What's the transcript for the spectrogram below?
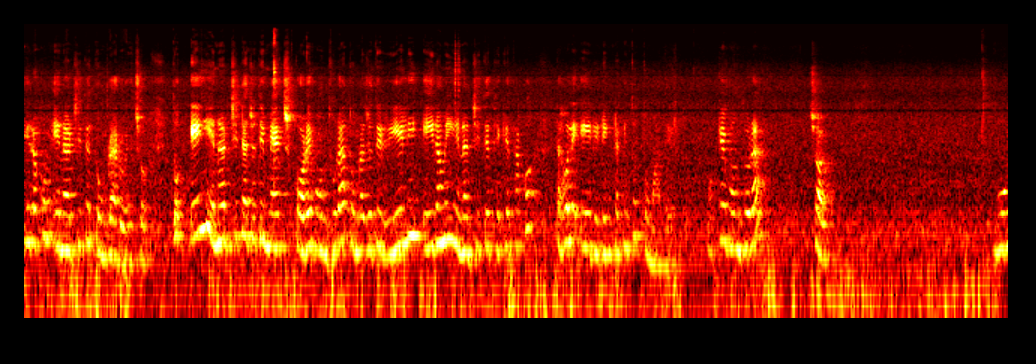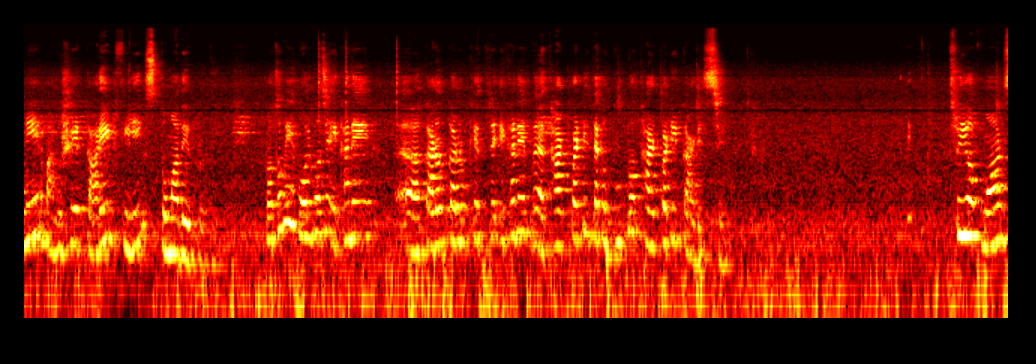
এরকম এনার্জিতে তোমরা রয়েছো। তো এই এনার্জিটা যদি ম্যাচ করে বন্ধুরা, তোমরা যদি রিয়েলি এইরকমই এনার্জিতে থেকে থাকো, তাহলে এই রিডিংটা কিন্তু তোমাদের। ওকে বন্ধুরা, চলো। মনের মানুষের কারেন্ট ফিলিংস তোমাদের প্রতি। প্রথমেই বলব যে এখানে কারোর কারোর ক্ষেত্রে, এখানে থার্ড পার্টির দেখো, দুটো থার্ড পার্টির কার্ড এসছে। থ্রি অফ ওয়ান্স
